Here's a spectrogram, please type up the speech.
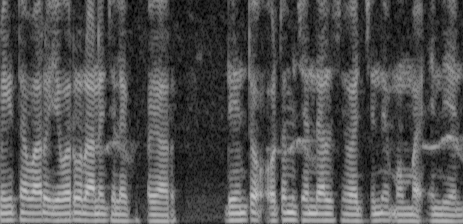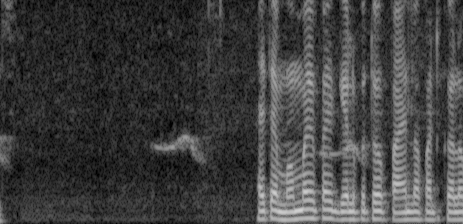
మిగతా వారు ఎవరూ రాణించలేకపోయారు. దీంతో ఓటమి చెందాల్సి వచ్చింది ముంబై ఇండియన్స్. అయితే ముంబైపై గెలుపుతో పాయింట్ల పట్టికలో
